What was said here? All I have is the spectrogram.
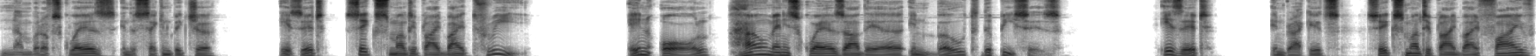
Number of squares in the second picture. Is it 6 multiplied by 3? In all, how many squares are there in both the pieces? Is it, in brackets, 6 multiplied by 5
